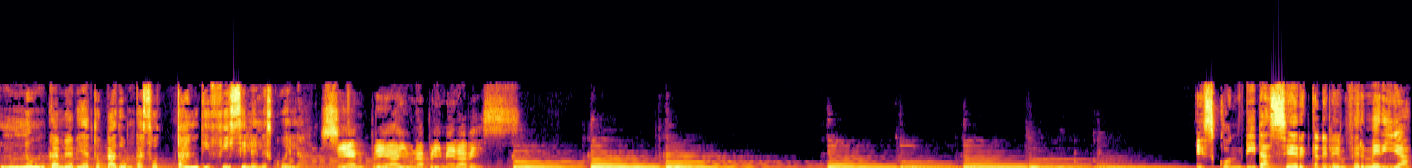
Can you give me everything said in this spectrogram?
Nunca me había tocado un caso tan difícil en la escuela. Siempre hay una primera vez. Escondida cerca de la enfermería,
